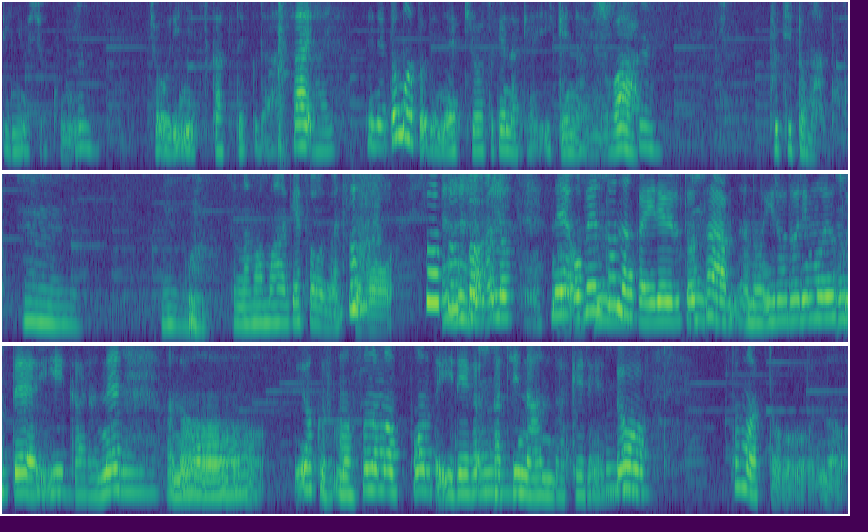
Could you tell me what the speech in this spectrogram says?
離乳食に、うん調理に使ってください。はい。でねトマトでね気をつけなきゃいけないのは、うんプチトマト。うん。うんうんそのまま揚げそうな人も。そうそうそうあの ねお弁当なんかか入れるとさ、うんあの彩りも良くていいからね、ね。あのーよくもうそのままポンって入れがちなんだけれど、うんトマトの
